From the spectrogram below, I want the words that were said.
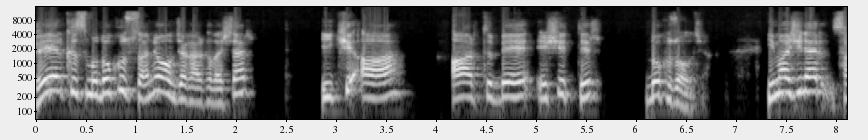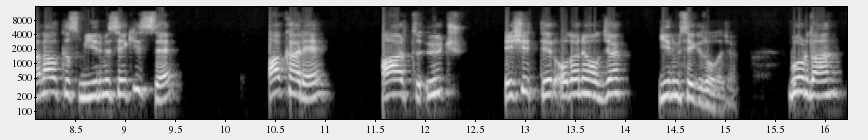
reel kısmı 9 ise ne olacak arkadaşlar? 2A artı B eşittir 9 olacak. İmajiner sanal kısmı 28 ise A kare artı 3 eşittir. O da ne olacak? 28 olacak. Buradan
